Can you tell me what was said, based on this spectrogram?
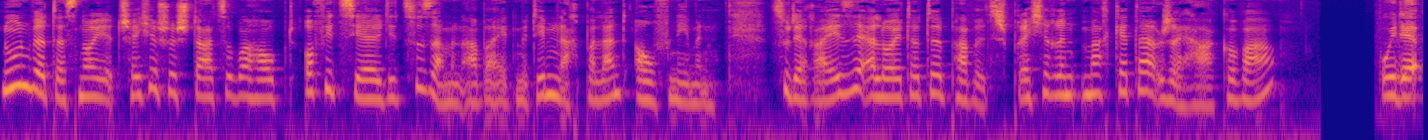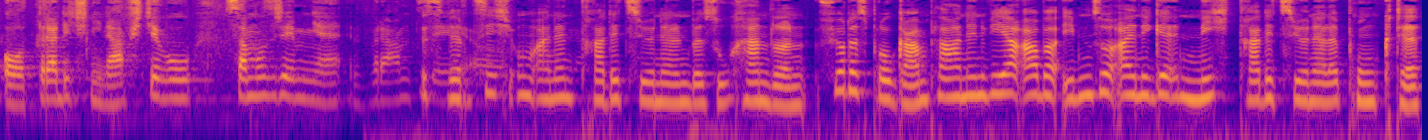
Nun wird das neue tschechische Staatsoberhaupt offiziell die Zusammenarbeit mit dem Nachbarland aufnehmen. Zu der Reise erläuterte Pavels Sprecherin Marketa Žeháková. Es wird sich um einen traditionellen Besuch handeln. Für das Programm planen wir aber ebenso einige nicht traditionelle Punkte,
